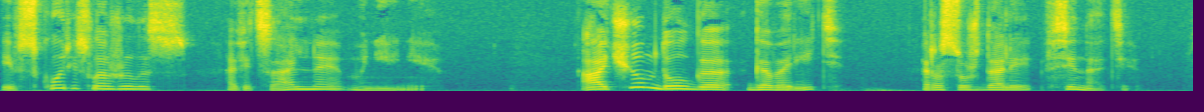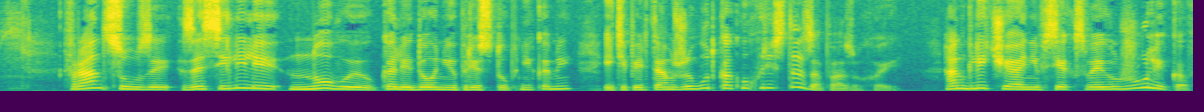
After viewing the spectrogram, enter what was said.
и вскоре сложилось официальное мнение. А о чем долго говорить, рассуждали в Сенате. Французы заселили Новую Каледонию преступниками, и теперь там живут, как у Христа за пазухой. Англичане всех своих жуликов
